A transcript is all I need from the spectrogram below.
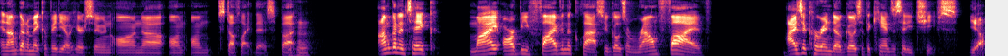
and I'm gonna make a video here soon on uh, on on stuff like this. But mm-hmm. I'm gonna take my RB five in the class who goes in round five. Isaac Guerendo goes to the Kansas City Chiefs. Yeah.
